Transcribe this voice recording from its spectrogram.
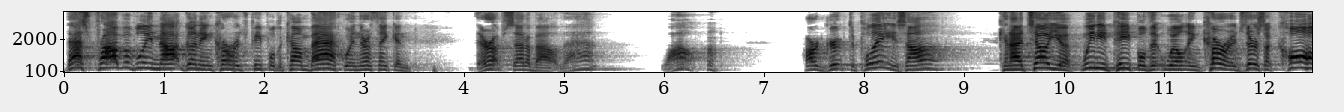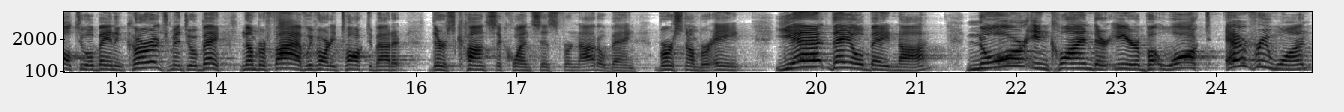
that's probably not going to encourage people to come back when they're thinking, they're upset about that. Wow. Hard group to please, huh? Can I tell you, we need people that will encourage. There's a call to obey, an encouragement to obey. Number five, we've already talked about it. There's consequences for not obeying. Verse number eight. Yet they obeyed not nor inclined their ear, but walked everyone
